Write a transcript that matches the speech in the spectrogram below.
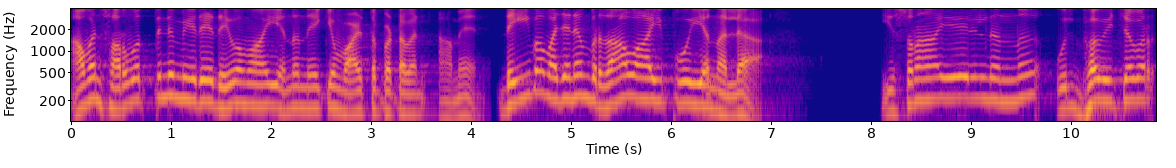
അവൻ സർവത്തിനും മീതെ ദൈവമായി എന്ന എന്നേക്കും വാഴ്ത്തപ്പെട്ടവൻ. ആമേൻ. ദൈവവചനം വൃതാവായിപ്പോയി എന്നല്ല. ഇസ്രായേലിൽ നിന്ന് ഉത്ഭവിച്ചവർ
